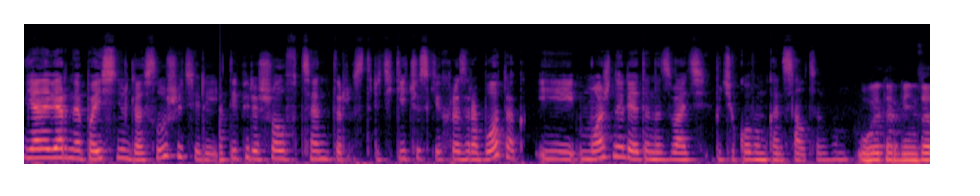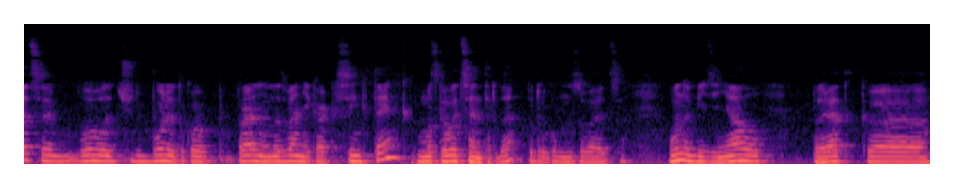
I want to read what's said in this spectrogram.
Я, наверное, поясню для слушателей. Ты перешел в Центр стратегических разработок, и можно ли это назвать бутиковым консалтингом? У этой организации было чуть более такое правильное название, как Think Tank, мозговой центр, да, по-другому называется. Он объединял порядка,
